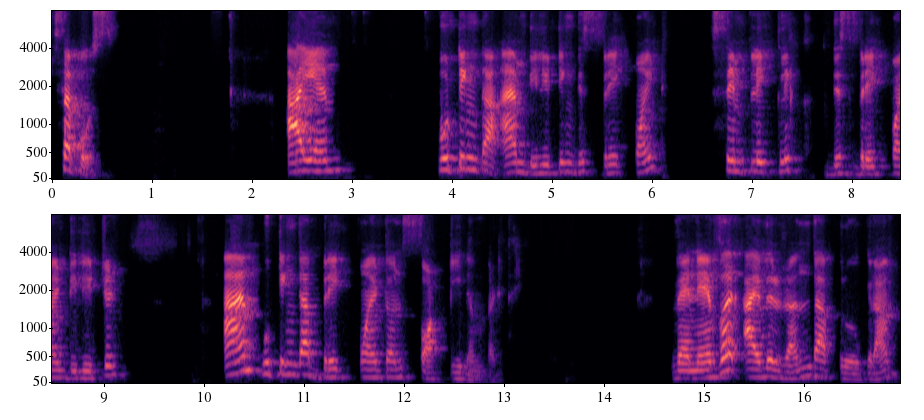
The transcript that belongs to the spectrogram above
Suppose I am putting the, I am deleting this breakpoint. Simply click this breakpoint deleted. I am putting the breakpoint on 40 number line. Whenever I will run the program,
